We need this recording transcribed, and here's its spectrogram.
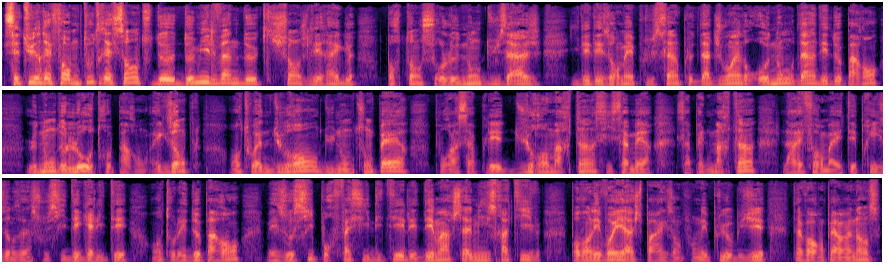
C'est une réforme toute récente de 2022 qui change les règles portant sur le nom d'usage. Il est désormais plus simple d'adjoindre au nom d'un des deux parents le nom de l'autre parent. Exemple, Antoine Durand, du nom de son père, pourra s'appeler Durand Martin si sa mère s'appelle Martin. La réforme a été prise dans un souci d'égalité entre les deux parents, mais aussi pour faciliter les démarches administratives. Pendant les voyages, par exemple, on n'est plus obligé d'avoir en permanence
